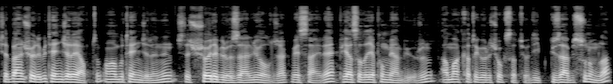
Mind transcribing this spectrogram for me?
İşte ben şöyle bir tencere yaptım ama bu tencerenin işte şöyle bir özelliği olacak vesaire. Piyasada yapılmayan bir ürün ama kategori çok satıyor deyip güzel bir sunumla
